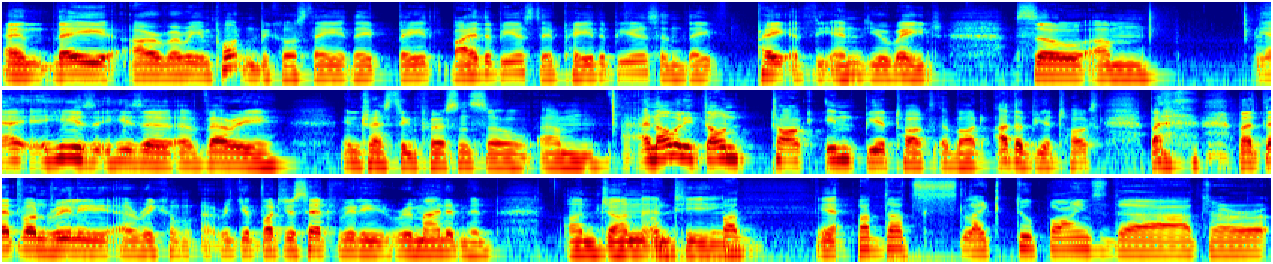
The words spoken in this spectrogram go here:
and they are very important because they, they pay, buy the beers, they pay the beers, and they pay at the end your wage. So, um, yeah, he's he's a, a very interesting person. So um, I normally don't talk in beer talks about other beer talks, but but that one really uh, recom- uh, what you said really reminded me on John and he. But yeah, but that's like two points that are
